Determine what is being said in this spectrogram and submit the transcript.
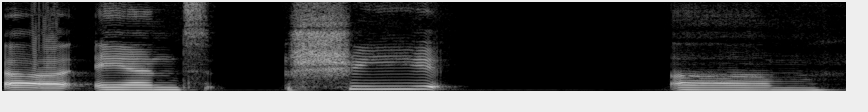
Uh, and she, um,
